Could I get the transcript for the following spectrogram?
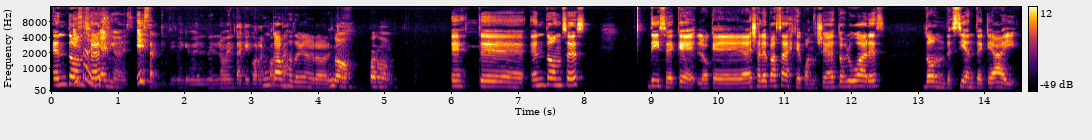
entonces... ¿Esa de qué año es? Esa es que tiene que ver en el 90 que corresponde. Nunca vamos a terminar de grabar esto. No, perdón. Este, entonces, dice que lo que a ella le pasa es que cuando llega a estos lugares donde siente que hay,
